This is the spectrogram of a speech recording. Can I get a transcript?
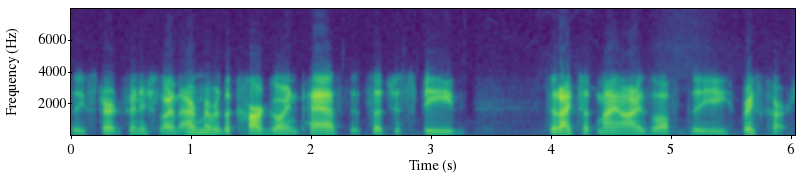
the start finish line. I remember the car going past at such a speed that I took my eyes off the race cars.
